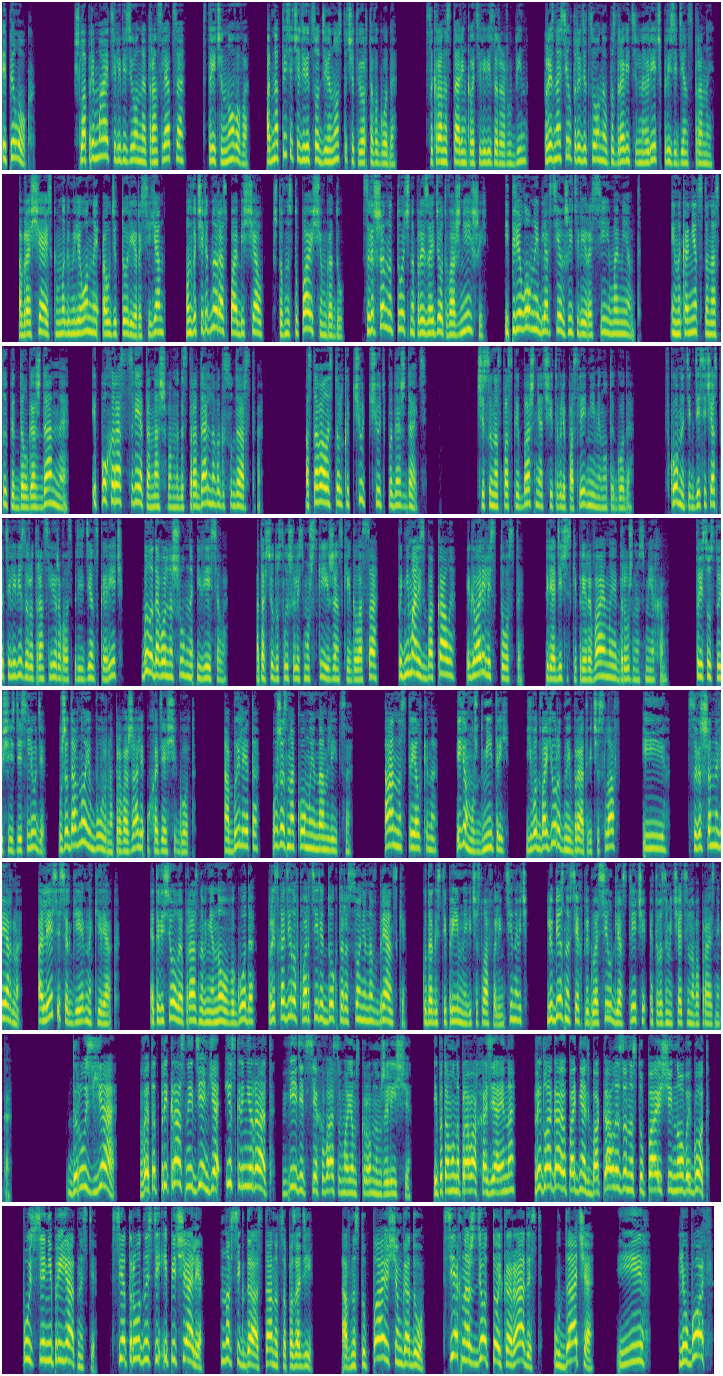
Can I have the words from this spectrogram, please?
Эпилог. Шла прямая телевизионная трансляция встречи нового 1994 года. С экрана старенького телевизора «Рубин» произносил традиционную поздравительную речь президент страны. Обращаясь к многомиллионной аудитории россиян, он в очередной раз пообещал, что в наступающем году совершенно точно произойдет важнейший и переломный для всех жителей России момент. И, наконец-то, наступит долгожданная эпоха расцвета нашего многострадального государства. Оставалось только чуть-чуть подождать. Часы на Спасской башне отсчитывали последние минуты года. В комнате, где сейчас по телевизору транслировалась президентская речь, было довольно шумно и весело. Отовсюду слышались мужские и женские голоса, поднимались бокалы и говорились тосты, периодически прерываемые дружным смехом. Присутствующие здесь люди уже давно и бурно провожали уходящий год. А были это уже знакомые нам лица. Анна Стрелкина, ее муж Дмитрий, его двоюродный брат Вячеслав и... Совершенно верно, Олеся Сергеевна Киряк. Это веселое празднование Нового года происходило в квартире доктора Сонина в Брянске, куда гостеприимный Вячеслав Валентинович любезно всех пригласил для встречи этого замечательного праздника. Друзья! В этот прекрасный день я искренне рад видеть всех вас в моем скромном жилище. И потому на правах хозяина предлагаю поднять бокалы за наступающий Новый год. Пусть все неприятности, все трудности и печали навсегда останутся позади. А в наступающем году всех нас ждет только радость, удача и... любовь.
